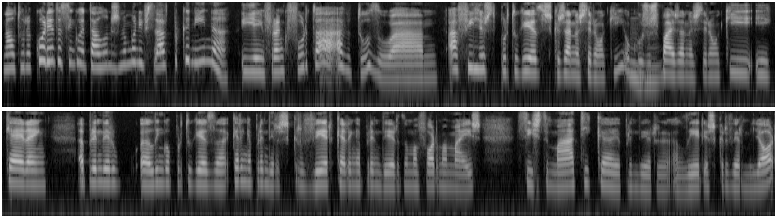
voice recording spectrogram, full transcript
na altura, 40, 50 alunos numa universidade pequenina. E em Frankfurt há, há de tudo. Há, há, filhos de portugueses que já nasceram aqui, ou uhum. cujos pais já nasceram aqui e querem aprender a língua portuguesa, querem aprender a escrever, querem aprender de uma forma mais sistemática, aprender a ler e a escrever melhor.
